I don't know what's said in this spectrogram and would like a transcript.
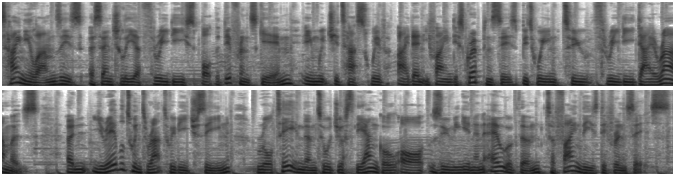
Tiny Lands, is essentially a 3D spot the difference game in which you're tasked with identifying discrepancies between two 3D dioramas, and you're able to interact with each scene, rotating them to adjust the angle or zooming in and out of them to find these differences.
